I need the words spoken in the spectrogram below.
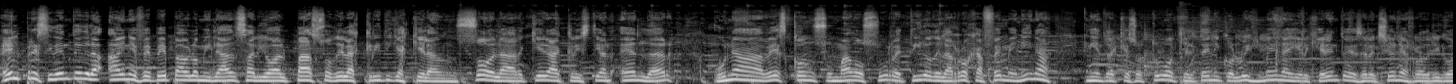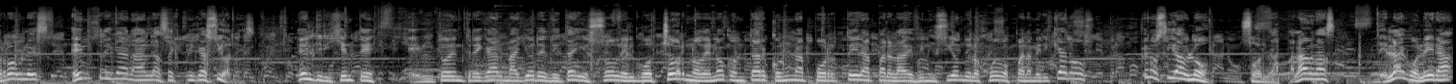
El presidente de la ANFP, Pablo Milán, salió al paso de las críticas que lanzó la arquera Christian Endler una vez consumado su retiro de la roja femenina, mientras que sostuvo que el técnico Luis Mena y el gerente de selecciones Rodrigo Robles entregarán las explicaciones. El dirigente evitó entregar mayores detalles sobre el bochorno de no contar con una portera para la definición de los Juegos Panamericanos, pero sí habló sobre las palabras de la golera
